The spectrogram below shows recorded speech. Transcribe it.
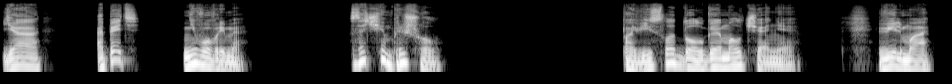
«Я опять не вовремя». «Зачем пришел?» Повисло долгое молчание. Вильма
